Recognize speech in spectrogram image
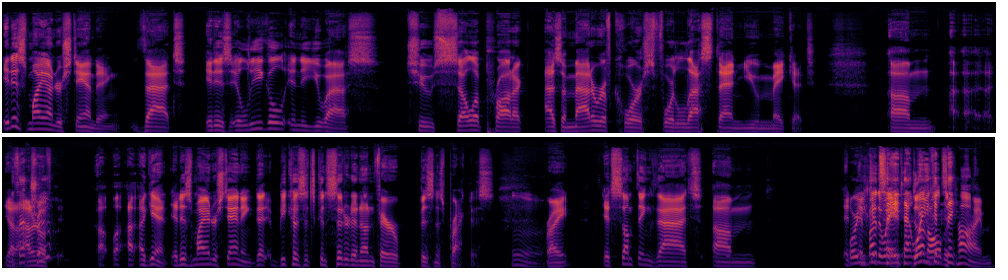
it is my understanding that it is illegal in the U.S. to sell a product as a matter of course for less than you make it. Um, I, you know, that I don't true? know. If, uh, uh, again, it is my understanding that because it's considered an unfair business practice, Hmm. right? It's something that, um, and- Or you could way, say that- or you all could the say- time.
